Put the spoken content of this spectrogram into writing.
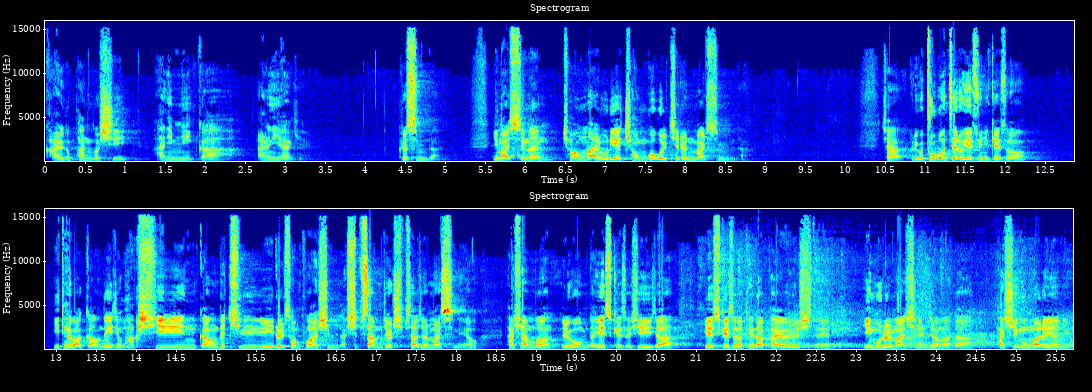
갈급한 것이 아닙니까? 라는 이야기예요. 그렇습니다. 이 말씀은 정말 우리의 정곡을 찌르는 말씀입니다. 자, 그리고 두 번째로 예수님께서 이 대화 가운데 이제 확신 가운데 진리를 선포하십니다. 13절, 14절 말씀이에요. 다시 한번 읽어봅니다. 예수께서 시작. 예수께서 대답하여 이르시되 이 물을 마시는 자마다 다시 목마르려니와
